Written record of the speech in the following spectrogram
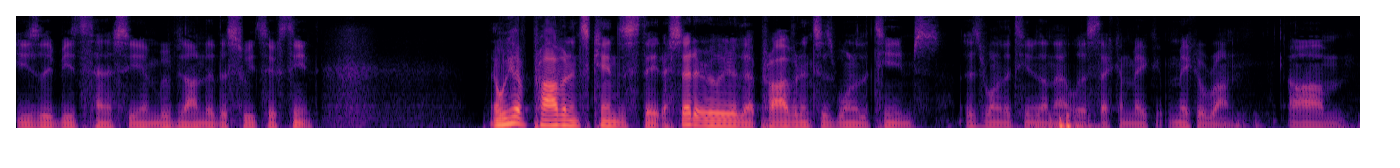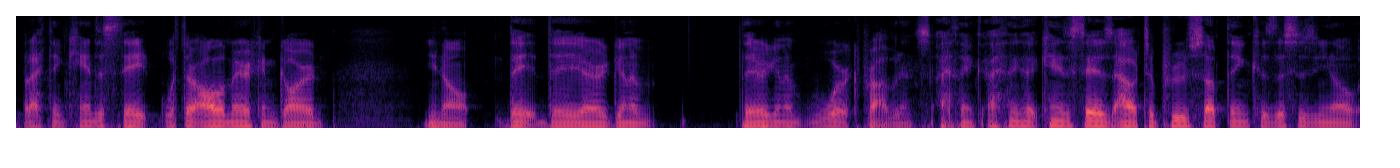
easily beats Tennessee and moves on to the Sweet 16. Now we have Providence, Kansas State. I said earlier that Providence is one of the teams is one of the teams on that list that can make make a run. Um, but I think Kansas State, with their All American guard, you know, they they are gonna they're gonna work Providence. I think I think that Kansas State is out to prove something because this is you know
